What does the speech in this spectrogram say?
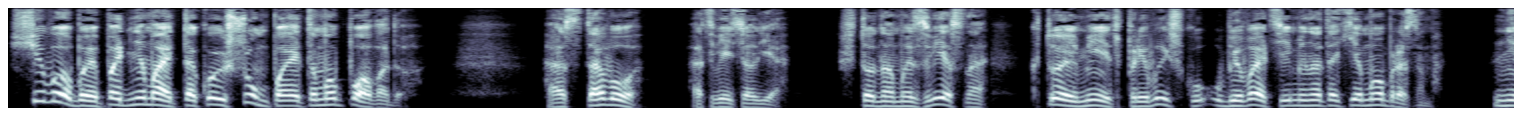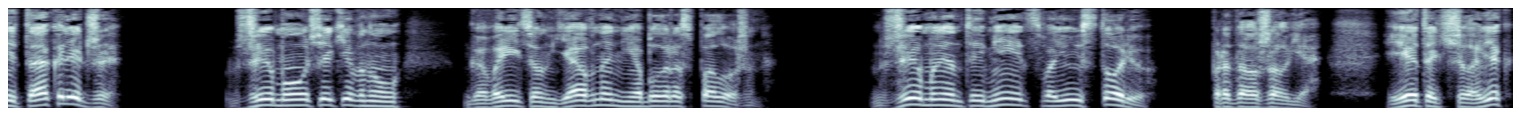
С чего бы поднимать такой шум по этому поводу?» «А с того», — ответил я, — «что нам известно, кто имеет привычку убивать именно таким образом. Не так ли, Джи?» Джи молча кивнул, говорить он явно не был расположен. «Джимленд имеет свою историю», — продолжал я, — «и этот человек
